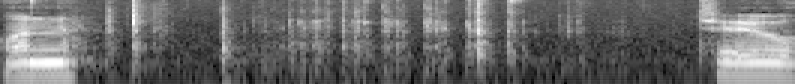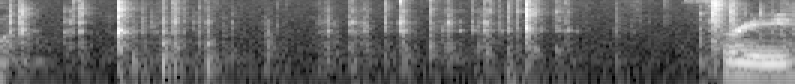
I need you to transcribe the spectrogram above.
One, two, three,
